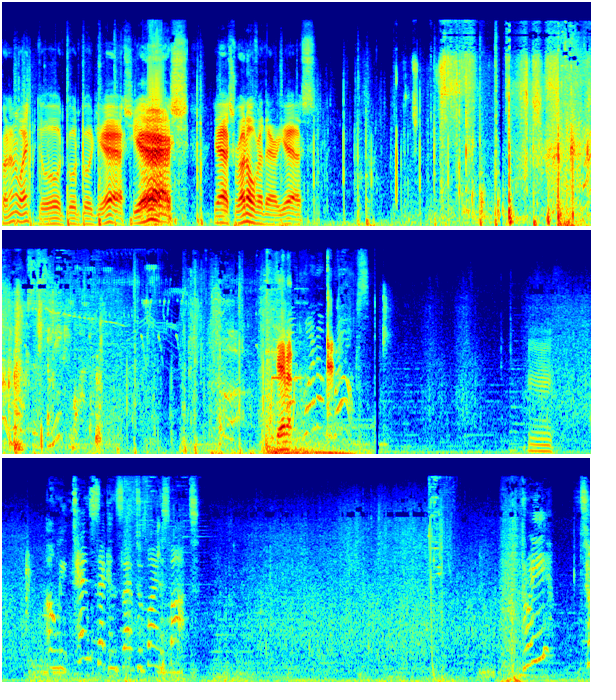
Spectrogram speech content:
Yep, keep running away. Good, good, good. Yes, yes! Yes, run over there, yes. That rogue's a sneaky one. Damn it. One of the rogues. Hmm. Only 10 seconds left to find a spot. Three, two,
